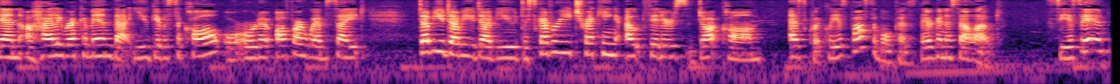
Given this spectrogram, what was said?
then I highly recommend that you give us a call or order off our website www.discoverytrekkingoutfitters.com as quickly as possible because they're going to sell out. See you soon.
